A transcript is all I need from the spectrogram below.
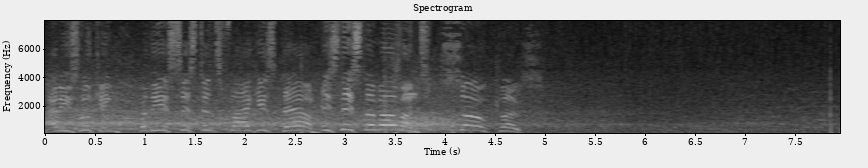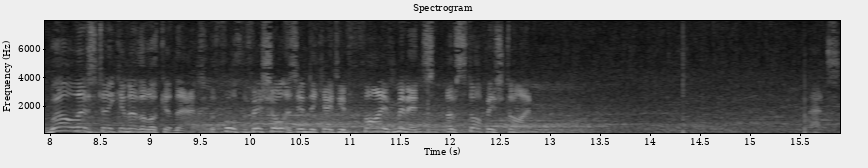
And he's looking, but the assistant's flag is down. Is this the moment? So close. Well, let's take another look at that. The fourth official has indicated five minutes of stoppage time. That's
